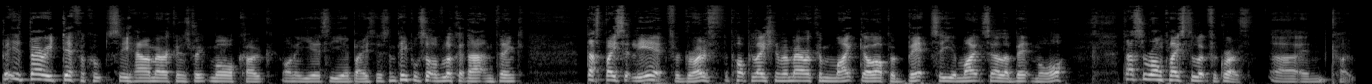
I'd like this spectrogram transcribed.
But it's very difficult to see how Americans drink more Coke on a year-to-year basis, and people sort of look at that and think that's basically it for growth. The population of America might go up a bit, so you might sell a bit more that's the wrong place to look for growth uh, in Coke.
